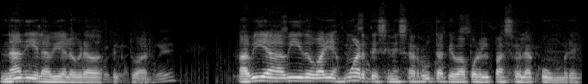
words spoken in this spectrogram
nadie la había logrado efectuar. Había habido varias muertes en esa ruta que va por el paso de la cumbre.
